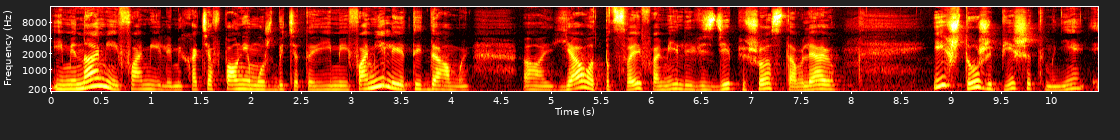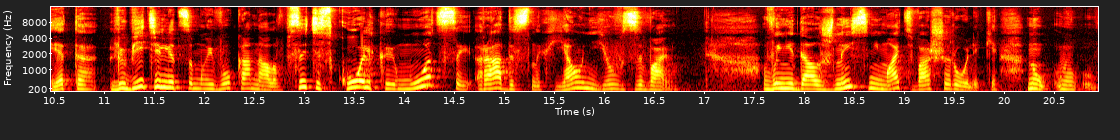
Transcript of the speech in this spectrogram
именами и фамилиями, хотя вполне может быть это имя и фамилия этой дамы, я вот под своей фамилией везде пишу, оставляю. И что же пишет мне эта любительница моего канала? Посмотрите, сколько эмоций радостных я у нее вызываю. Вы не должны снимать ваши ролики. Ну,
